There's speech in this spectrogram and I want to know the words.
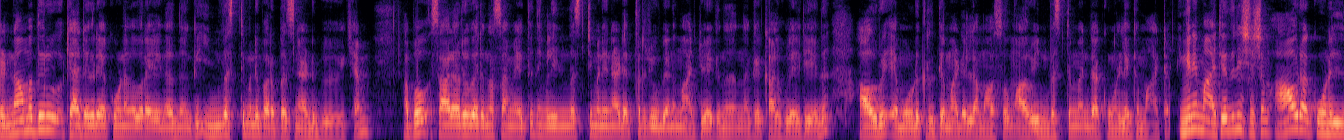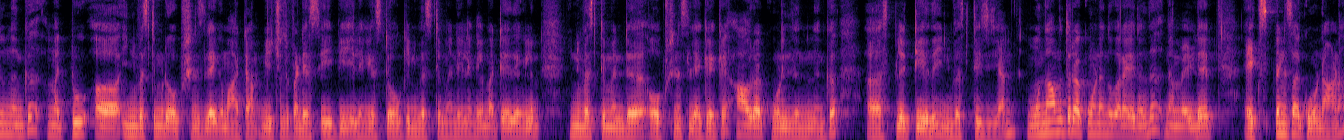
രണ്ടാമത്തെ ഒരു കാറ്റഗറി അക്കൗണ്ട് എന്ന് പറയുന്നത് നിങ്ങൾക്ക് ഇൻവെസ്റ്റ്മെന്റ് പർപ്പസിനായിട്ട് ഉപയോഗിക്കാം. അപ്പോൾ സാലറി വരുന്ന സമയത്ത് നിങ്ങൾ ഇൻവെസ്റ്റ്മെന്റിനായിട്ട് എത്ര രൂപയാണ് മാറ്റി വയ്ക്കുന്നത് എന്നൊക്കെ കാൽക്കുലേറ്റ് ചെയ്ത് ആ ഒരു എമൗണ്ട് കൃത്യമായിട്ട് എല്ലാ മാസവും ആ ഒരു ഇൻവെസ്റ്റ്മെന്റ് അക്കൗണ്ടിലേക്ക് മാറ്റാം. ഇങ്ങനെ മാറ്റിയതിന് ശേഷം ആ ഒരു അക്കൗണ്ടിൽ നിന്ന് നിങ്ങൾക്ക് മറ്റു ഇൻവെസ്റ്റ്മെന്റ് ഓപ്ഷൻസിലേക്ക് മാറ്റാം. Mutual fund S I P അല്ലെങ്കിൽ സ്റ്റോക്ക് ഇൻവെസ്റ്റ്മെന്റ് അല്ലെങ്കിൽ മറ്റേതെങ്കിലും ഇൻവെസ്റ്റ്മെന്റ് ഓപ്ഷൻസിലേക്കൊക്കെ ആ ഒരു അക്കൗണ്ടിൽ നിന്ന് നിങ്ങൾക്ക് സ്പ്ലിറ്റ് ചെയ്ത് ഇൻവെസ്റ്റ് ചെയ്യാം. മൂന്നാമത്തെ ഒരു അക്കൗണ്ട് എന്ന് പറയുന്നത് നമ്മളുടെ എക്സ്പെൻസ് അക്കൗണ്ടാണ്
